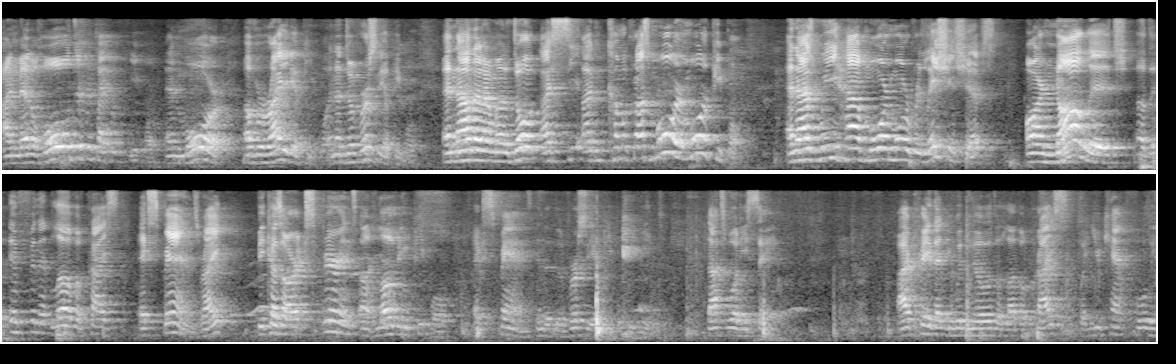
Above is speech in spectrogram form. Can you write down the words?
I met a whole different type of people and more a variety of people and a diversity of people. And now that I'm an adult, I see I've come across more and more people. And as we have more and more relationships, our knowledge of the infinite love of Christ expands, right? Because our experience of loving people expands in the diversity of people we meet. That's what he's saying. I pray that you would know the love of Christ, but you can't fully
